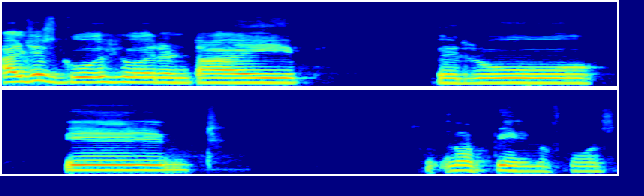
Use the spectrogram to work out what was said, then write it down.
I'll just go here and type Pro Paint. Not paint, of course.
